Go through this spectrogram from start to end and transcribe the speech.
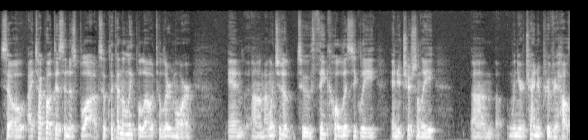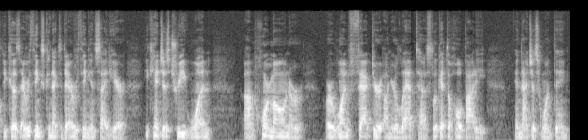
So I talk about this in this blog. So click on the link below to learn more. And um, I want you to, to think holistically and nutritionally um, when you're trying to improve your health because everything's connected to everything inside here. You can't just treat one um, hormone or, or one factor on your lab test. Look at the whole body and not just one thing.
